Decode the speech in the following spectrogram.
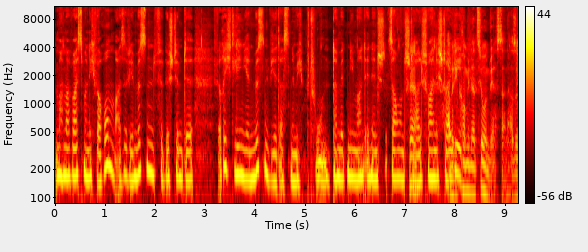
manchmal weiß man nicht warum. Also wir müssen für bestimmte Richtlinien müssen wir das nämlich tun, damit niemand in den Sauenstall, ja. Schweinestall Aber geht. die Kombination wäre es dann. Also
